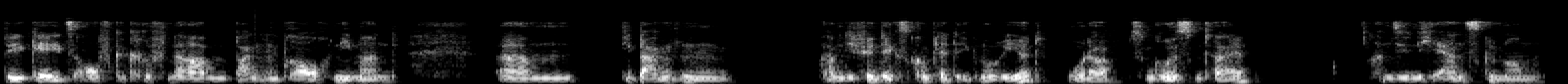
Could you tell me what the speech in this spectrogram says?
Bill Gates aufgegriffen haben, Banken mhm. braucht niemand. Ähm, die Banken haben die Fintechs komplett ignoriert oder zum größten Teil, haben sie nicht ernst genommen.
